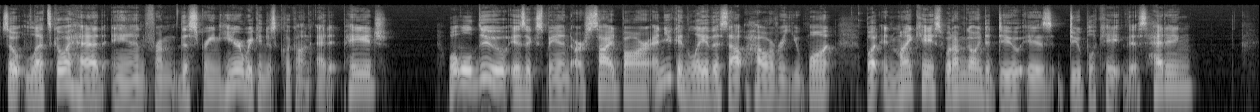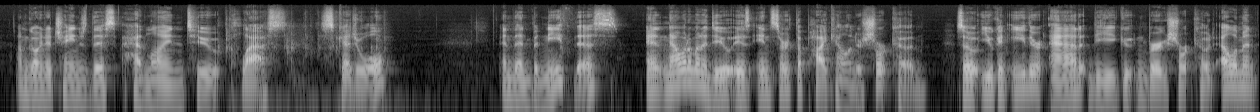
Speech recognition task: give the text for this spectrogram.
So let's go ahead and from this screen here, we can just click on edit page. What we'll do is expand our sidebar and you can lay this out however you want. But in my case, what I'm going to do is duplicate this heading. I'm going to change this headline to class schedule. And then beneath this, and now what I'm going to do is insert the Pie Calendar shortcode. So you can either add the Gutenberg shortcode element,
